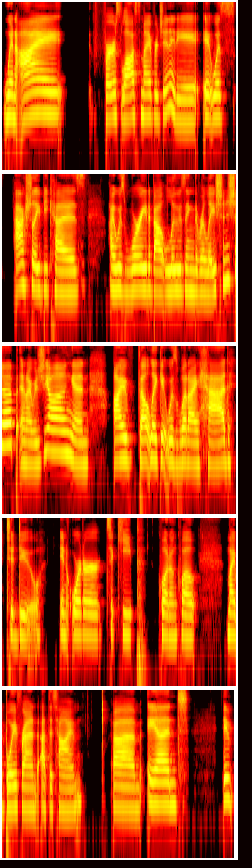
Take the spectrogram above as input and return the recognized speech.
when I first lost my virginity, it was actually because I was worried about losing the relationship and I was young and I felt like it was what I had to do in order to keep, quote unquote, my boyfriend at the time. Um, and it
